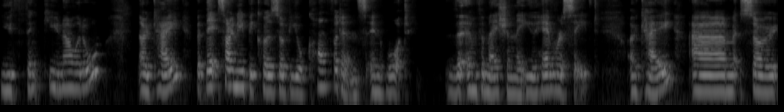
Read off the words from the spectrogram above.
you think you know it all, okay? But that's only because of your confidence in what the information that you have received, okay? Um, so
